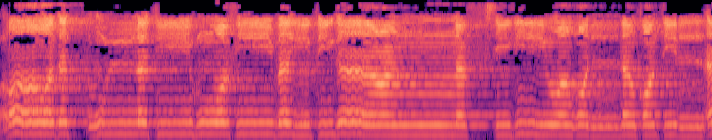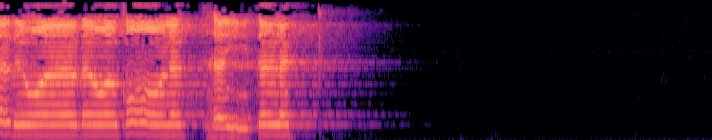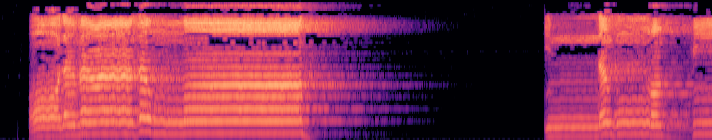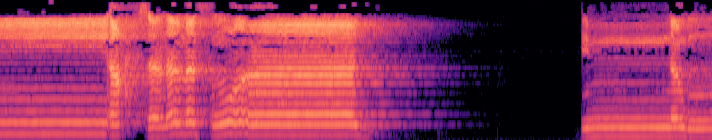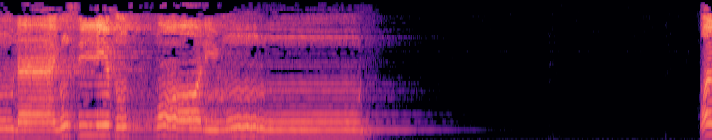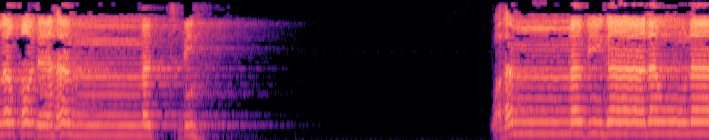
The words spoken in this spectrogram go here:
وراودته التي هو في بيتها عن نفسه وغلقت الأبواب وقالت هيت لك. قال معاذ الله. إنه ربي أحسن مثواي. إنه لا يفلح الظالمون. ولقد همت به وهم بها لولا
